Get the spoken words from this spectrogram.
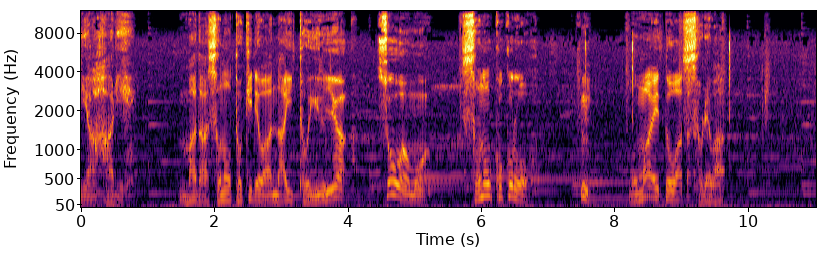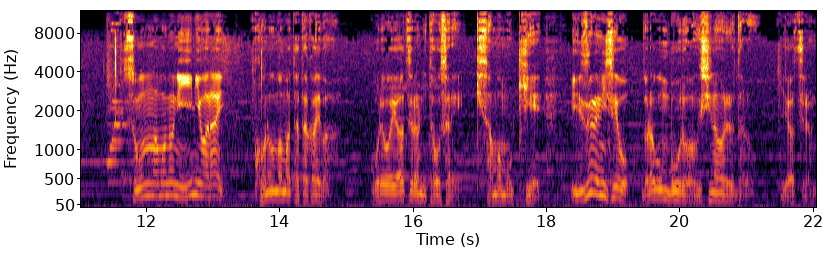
やはりまだその時ではないという。いやそうは思わん。その心をお前とはそれはそんなものに意味はない。このまま戦えば俺は奴らに倒され貴様も消えいずれにせよドラゴンボールは失われるだろう。奴らに。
